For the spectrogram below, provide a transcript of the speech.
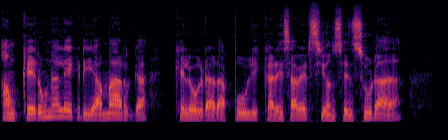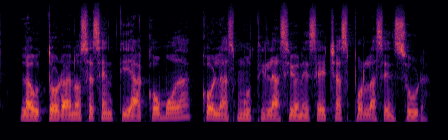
Aunque era una alegría amarga que lograra publicar esa versión censurada, la autora no se sentía cómoda con las mutilaciones hechas por la censura,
